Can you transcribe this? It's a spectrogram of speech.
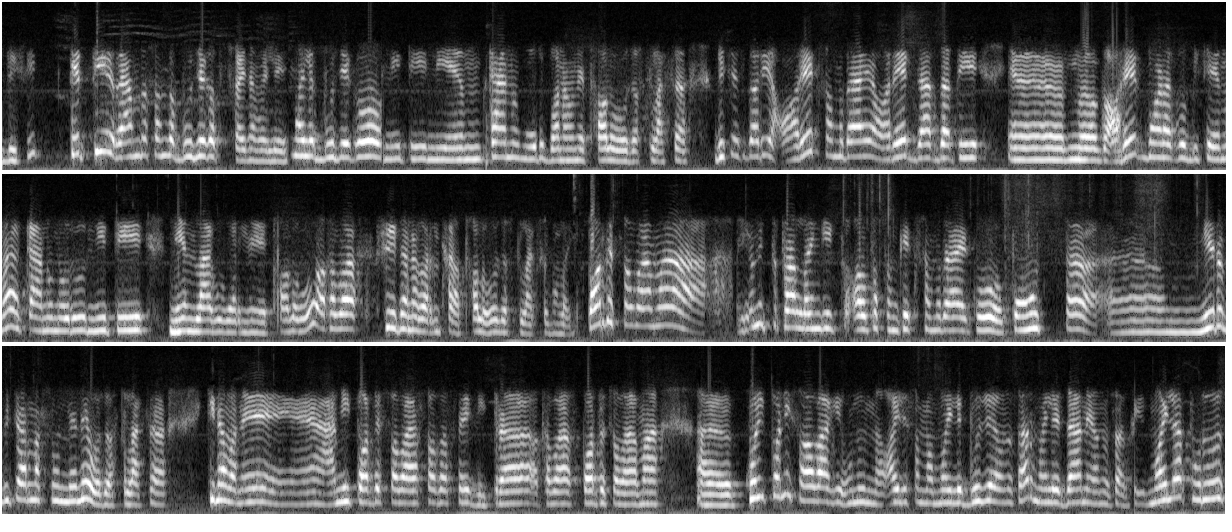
त्यति राम्रोसँग बुझेको छैन मैले। मैले बुझेको नीति नियम कानुनहरू बनाउने थलो हो जस्तो लाग्छ। विशेष गरी हरेक समुदाय हरेक जात जाति हरेक वर्णको विषयमा कानुनहरू नीति नियम लागू गर्ने थलो हो अथवा सृजना गर्ने थलो हो जस्तो लाग्छ मलाई। प्रदेश सभामा यौनिक तथा लैङ्गिक अल्पसङ्ख्यक समुदायको पहुँच त मेरो विचारमा सुन्ने नै हो जस्तो लाग्छ। किनभने हामी प्रदेश सभा सदस्यभित्र अथवा प्रदेश सभामा कोही पनि सहभागी हुनुहुन्न। अहिलेसम्म मैले बुझे अनुसार मैले जाने अनुसार महिला पुरुष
